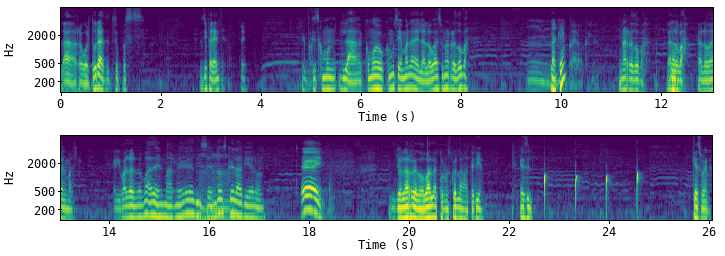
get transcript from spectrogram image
la revoltura. es- Pues es diferente. Sí. Es- como la. ¿cómo, ¿Cómo se llama la de la loba? Es una redoba. Mm, ¿La qué? Una redoba. La La- loba. La loba del mar. Ahí va la loba del mar, le dicen los que la vieron. ¡Ey! Yo la redoba la conozco en la batería. Es el... ¿Qué suena?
